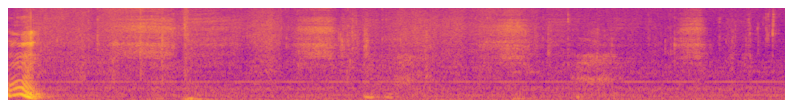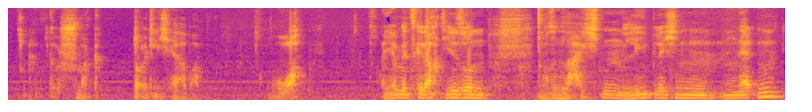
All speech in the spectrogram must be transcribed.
Mhm. Geschmack deutlich herber. Boah. Ich habe jetzt gedacht, hier so einen, so einen leichten, lieblichen, netten.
